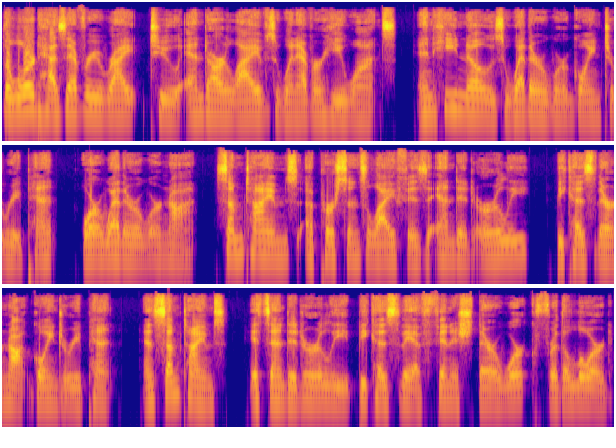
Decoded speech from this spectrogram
The Lord has every right to end our lives whenever He wants, and He knows whether we're going to repent or whether we're not. Sometimes a person's life is ended early because they're not going to repent, and sometimes it's ended early because they have finished their work for the Lord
